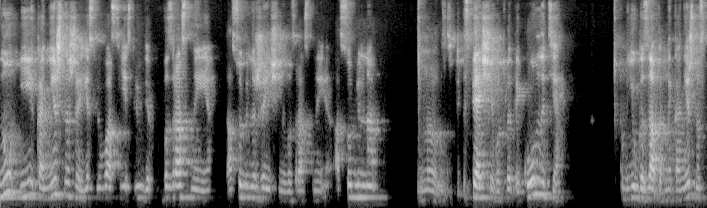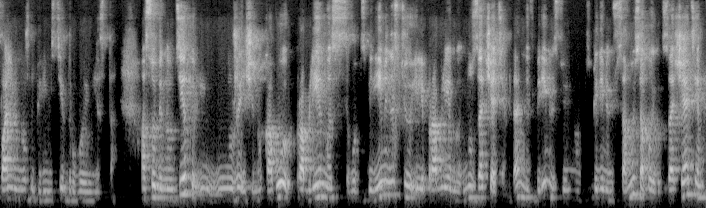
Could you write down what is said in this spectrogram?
Ну и, конечно же, если у вас есть люди возрастные, особенно женщины возрастные, особенно спящие вот в этой комнате, в юго-западной, конечно, спальню нужно перенести в другое место. Особенно у тех у женщин, у кого проблемы с, вот, с беременностью или проблемы, ну, с зачатием, да, не с беременностью, но с беременностью самой собой, вот с зачатием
